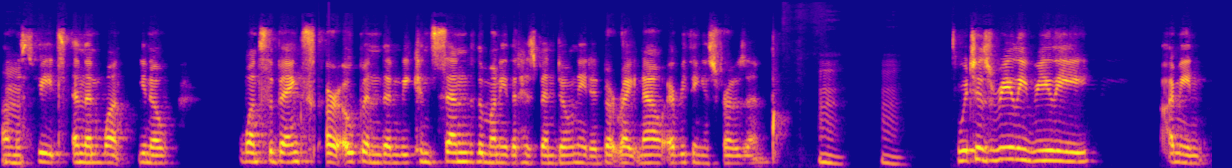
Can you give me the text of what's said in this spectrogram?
on mm. the streets. And then one, you know, once the banks are open, then we can send the money that has been donated. But right now, everything is frozen, mm, mm. which is really, really, I mean,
